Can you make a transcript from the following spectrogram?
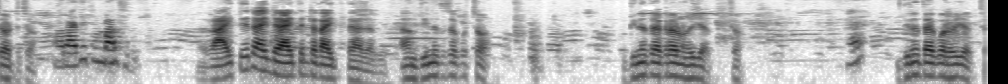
চ একটু চ। বাল ছাড়ো রাইতে রাইতে রাইতেটা রাইতে দেওয়া যাবে। এখন দিনে তো সব চ। দিনে তো এক রাউন্ড হয়ে যাবে চ। দিনে তো একবার হয়ে চ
